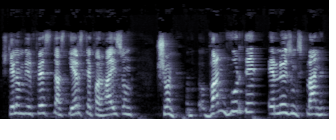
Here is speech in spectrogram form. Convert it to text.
stellen wir fest, dass die erste Verheißung schon, wann wurde Erlösungsplan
